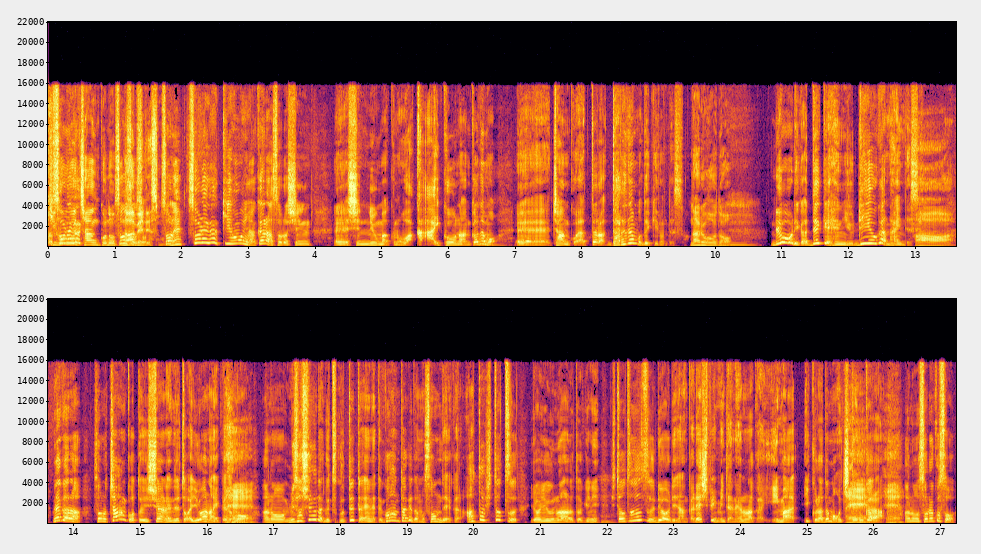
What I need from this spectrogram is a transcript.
基本はそれがちゃんこの鍋ですもんね。そうそうそうそれが基本やからその新,、えー新入幕の若い子なんかでも、えーちゃんこやったら誰でもできるんですなるほど、料理がでけへんいう理由がないんですよ。あだからそのちゃんこと一緒やねんでとは言わないけども、ええ。あの味噌汁だけ作ってたらええねんってご飯炊けたらもう損でええからあと一つ余裕のある時に一つずつ料理なんかレシピみたいな世の中今いくらでも落ちてるから、あのそれこそ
